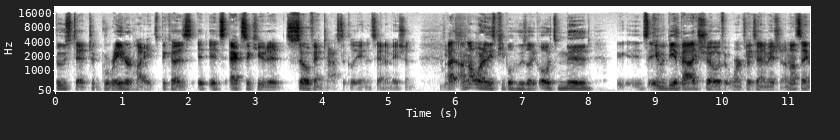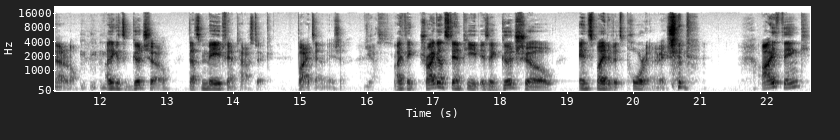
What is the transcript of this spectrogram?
boosted to greater heights because it, it's executed so fantastically in its animation. Yes. I, I'm not one of these people who's like, oh, it's mid. It's, it would be a bad show if it weren't for Yeah, its animation. I'm not saying that at all. I think it's a good show that's made fantastic by its animation. Yes. I think Trigun Stampede is a good show in spite of its poor animation. I think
